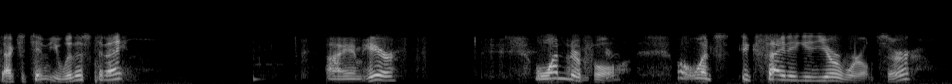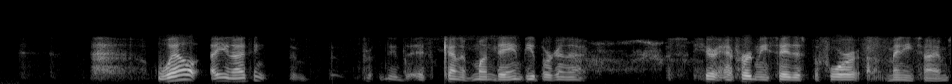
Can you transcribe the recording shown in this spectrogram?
Dr. Tim, you with us today? I am here. Wonderful. Well, what's exciting in your world, sir? Well, you know, I think it's kind of mundane. People are going to hear have heard me say this before uh, many times.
